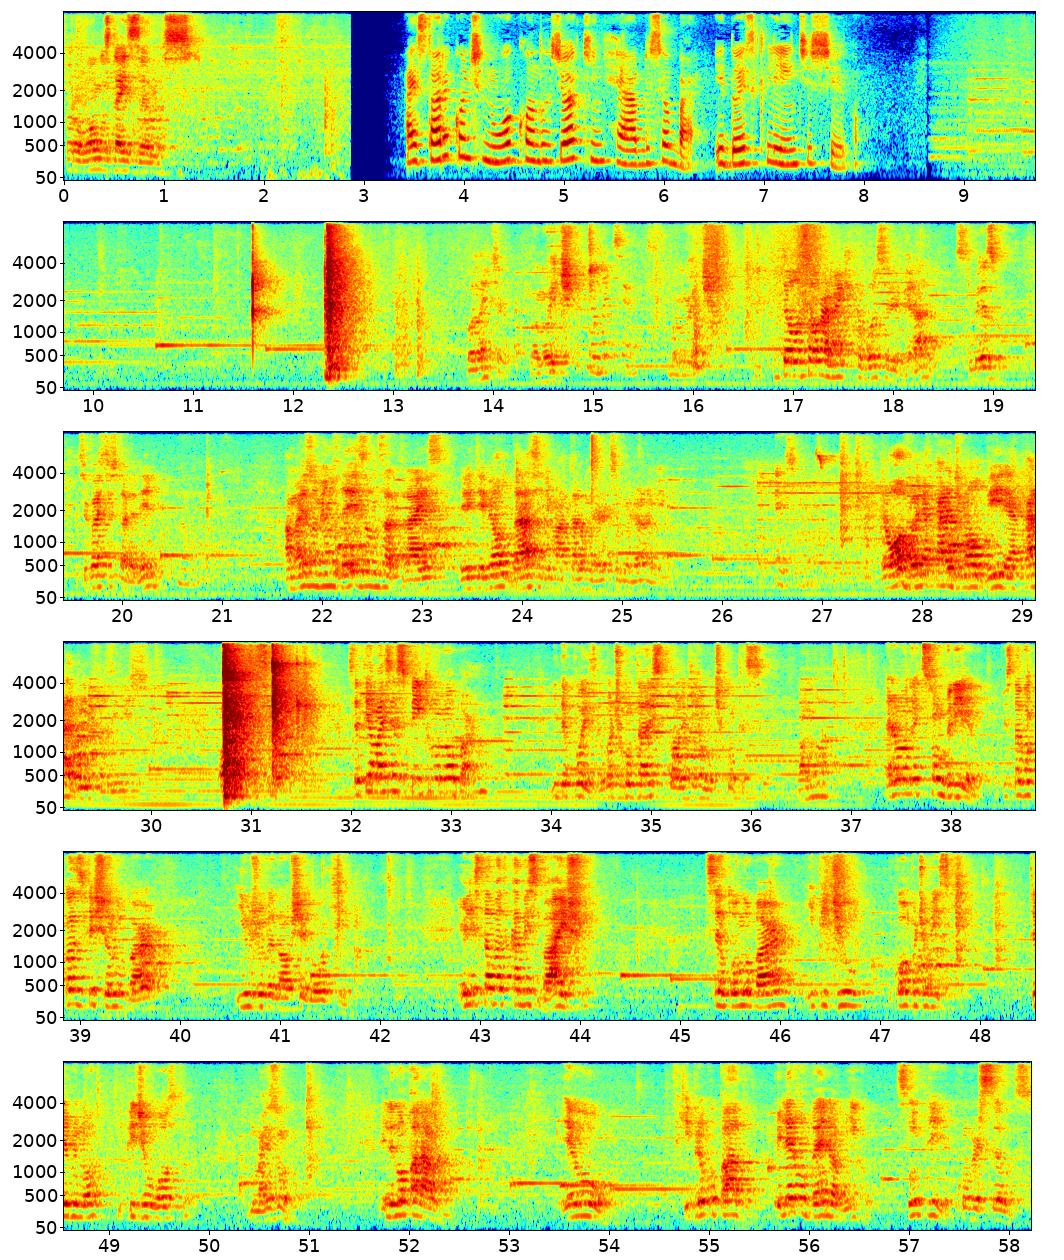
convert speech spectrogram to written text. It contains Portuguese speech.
Foram longos 10 anos. A história continua quando Joaquim reabre seu bar e dois clientes chegam. Boa noite, senhor. Boa noite. Boa noite, senhor. Boa noite. Então você é o barman que acabou de ser liberado? Isso mesmo? Você conhece a história dele? Não. Há mais ou menos 10 anos atrás, ele teve a audácia de matar a mulher de seu melhor amigo. É isso mesmo. É óbvio, olha a cara de mal dele, é a cara dele fazer isso. Olha, Cecília, você tenha mais respeito no meu bar. E depois eu vou te contar a história que realmente aconteceu. Vamos lá. Era uma noite sombria, eu estava quase fechando o bar e o Juvenal chegou aqui. Ele estava cabisbaixo, sentou no bar e pediu um copo de uísque. Terminou e pediu outro, e mais um. Ele não parava. Eu fiquei preocupado. Ele era um velho amigo, sempre conversamos.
